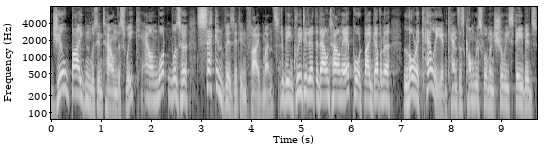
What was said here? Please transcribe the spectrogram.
Jill Biden was in town this week on what was her second visit in five months. To being greeted at the downtown airport by Governor Laura Kelly and Kansas Congresswoman Sharice Davids,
